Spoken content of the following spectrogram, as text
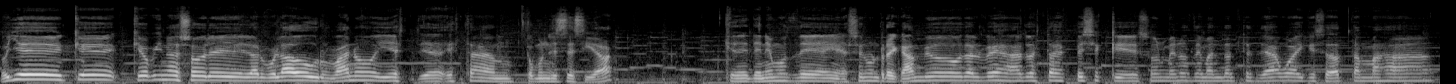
Oye, ¿qué, qué opinas sobre el arbolado urbano y este- esta mm, como necesidad que tenemos de hacer un recambio tal vez a todas estas especies que son menos demandantes de agua y que se adaptan más a,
